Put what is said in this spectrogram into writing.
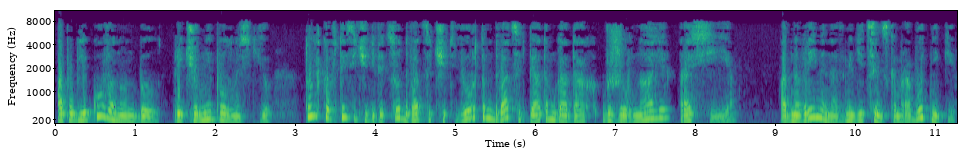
Опубликован он был, причем не полностью, только в 1924-25 годах в журнале «Россия». Одновременно в «Медицинском работнике»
